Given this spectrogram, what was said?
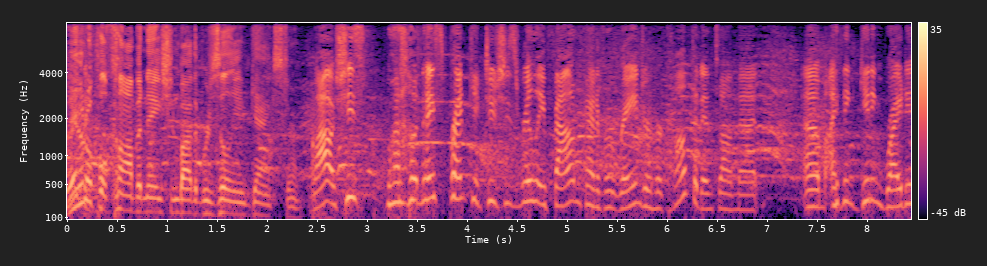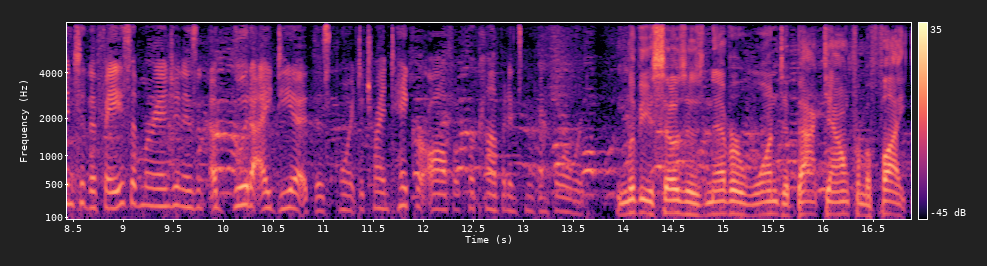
Beautiful combination by the Brazilian gangster. Wow, she's wow, nice front kick too. She's really found kind of her range or her confidence on that. Um, I think getting right into the face of Morandin isn't a good idea at this point to try and take her off of her confidence moving forward. Livia Souza is never one to back down from a fight.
